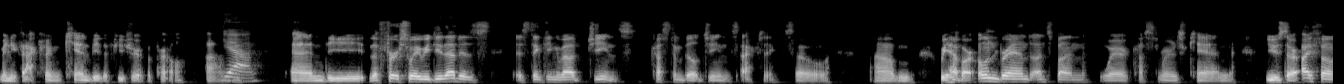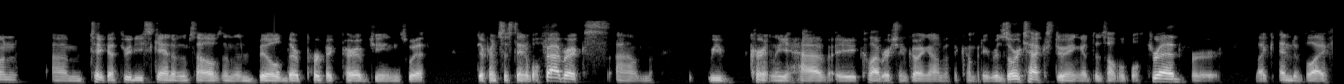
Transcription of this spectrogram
manufacturing can be the future of apparel. Um, yeah. And the, the first way we do that is, is thinking about jeans, custom built jeans actually. So um, we have our own brand, Unspun, where customers can use their iPhone, um, take a 3D scan of themselves, and then build their perfect pair of jeans with different sustainable fabrics. Um, we currently have a collaboration going on with the company Resortecs doing a dissolvable thread for like end of life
